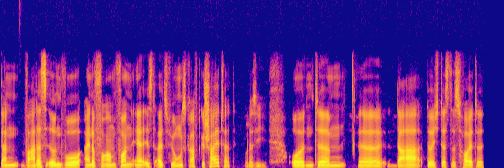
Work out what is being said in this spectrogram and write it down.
dann war das irgendwo eine Form von, er ist als Führungskraft gescheitert oder sie. Und ähm, äh, dadurch, dass das heute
